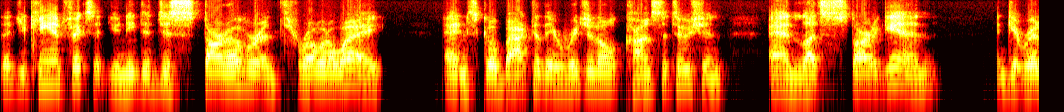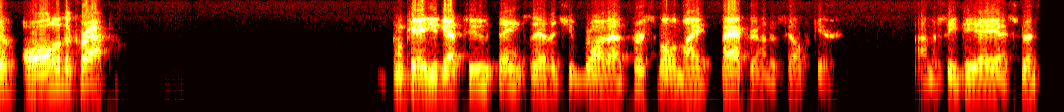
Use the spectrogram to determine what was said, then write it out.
that you can't fix it. You need to just start over and throw it away and go back to the original Constitution and let's start again and get rid of all of the crap. Okay, you got two things there that you brought up. First of all, my background is healthcare. I'm a CPA. I spent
